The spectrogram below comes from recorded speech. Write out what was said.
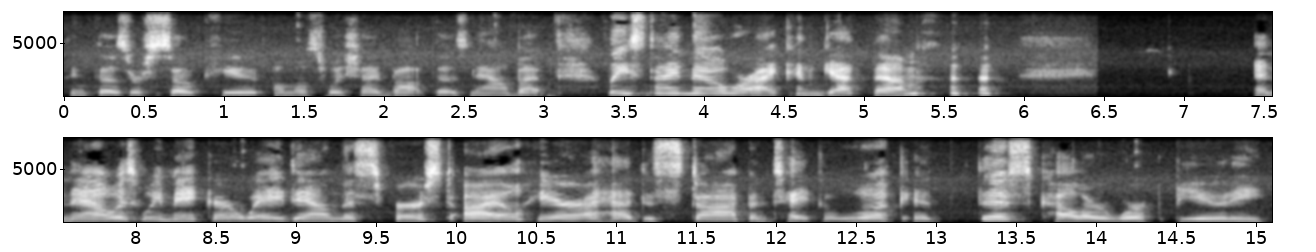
I think those are so cute. Almost wish I'd bought those now, but at least I know where I can get them. And now as we make our way down this first aisle here, I had to stop and take a look at this color work beauty.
